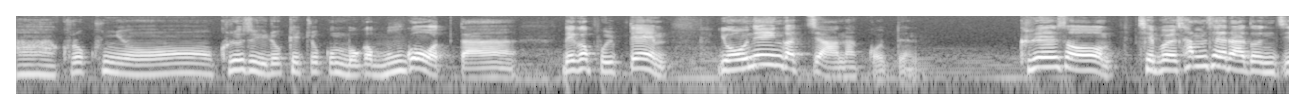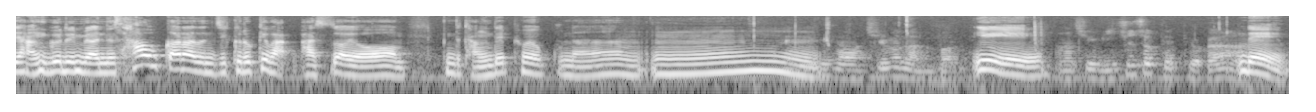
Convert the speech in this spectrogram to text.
아, 그렇군요. 그래서 이렇게 조금 뭐가 무거웠다. 내가 볼땐 연예인 같지 않았거든. 그래서 재벌 3세라든지 안 그러면 사업가라든지 그렇게 봐- 봤어요. 근데 당대표였구나. 음. 여기서 질문 한번. 예, 예. 아, 지금 이준석 대표가 네.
